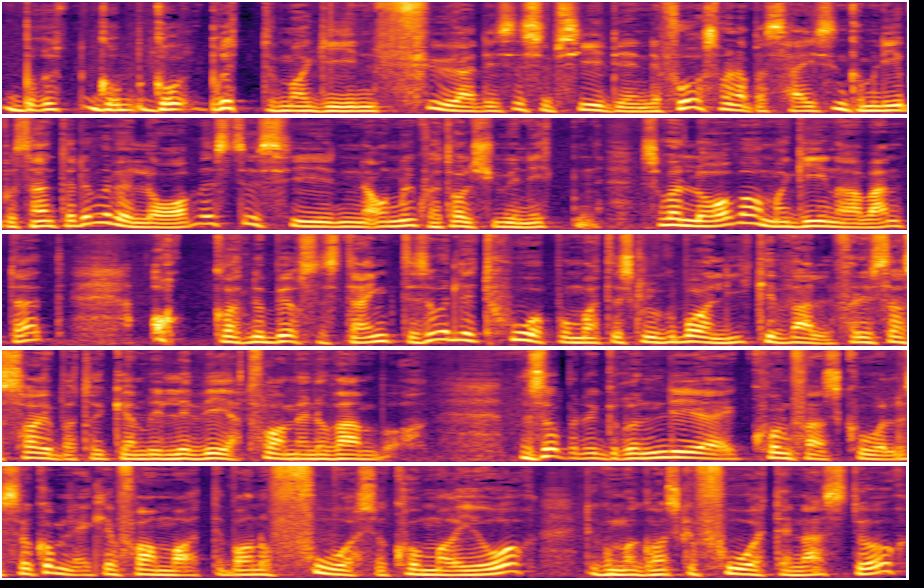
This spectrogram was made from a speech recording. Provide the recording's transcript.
bruttomargin før disse subsidiene forsvant på 16,9 og Det var det laveste siden andre kvartal 2019. Så det var lavere marginer enn ventet. Akkurat når børsen stengte, så var det litt håp om at det skulle gå bra likevel, for disse cybertrykkene blir levert fra med november. Men så på det grundige conference callet så kom det egentlig fram at det bare noen få som kommer i år. Det kommer ganske få til neste år.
